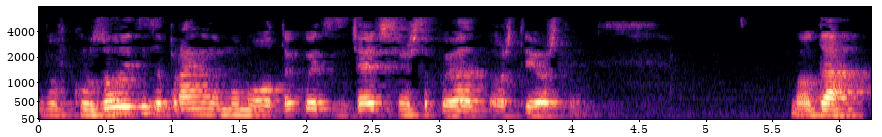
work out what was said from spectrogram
в конзолите за правене на ММО-та, което означава, че ще се появят още и още. Но да,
